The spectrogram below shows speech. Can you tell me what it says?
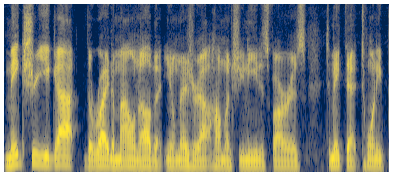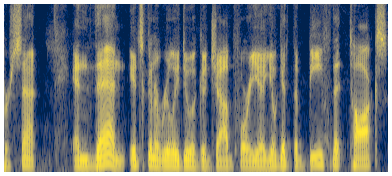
Make sure you got the right amount of it. You know, measure out how much you need as far as to make that twenty percent, and then it's going to really do a good job for you. You'll get the beef that talks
